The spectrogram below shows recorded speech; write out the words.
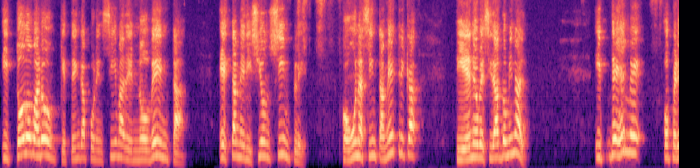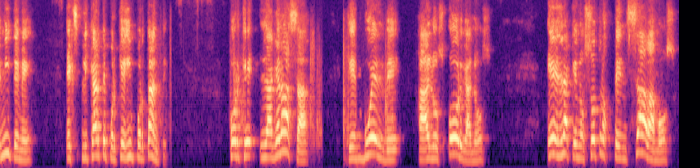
Y todo varón que tenga por encima de 90 esta medición simple con una cinta métrica tiene obesidad abdominal. Y déjeme o permíteme explicarte por qué es importante. Porque la grasa que envuelve a los órganos es la que nosotros pensábamos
